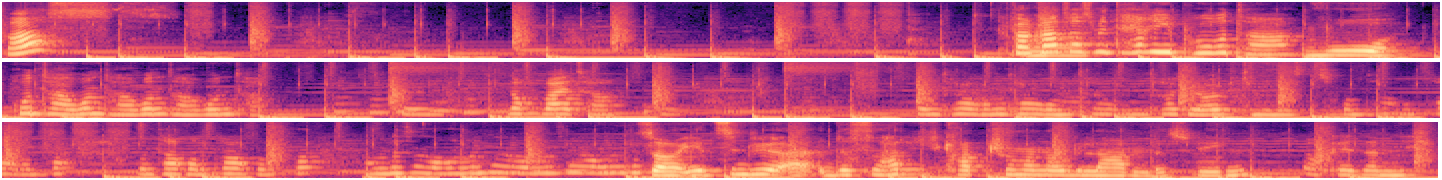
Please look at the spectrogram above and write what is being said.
Was? War gerade Ja. was mit Harry Potter. Wo? Runter, runter, runter, runter. Noch weiter runter, runter, runter, runter, glaube ich zumindest. Runter, runter, runter, runter, runter, runter. Ein bisschen, noch ein bisschen, noch ein bisschen, noch ein bisschen. So, jetzt sind wir. Äh, das hatte ich gerade schon mal neu geladen, deswegen. Okay, dann nicht.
